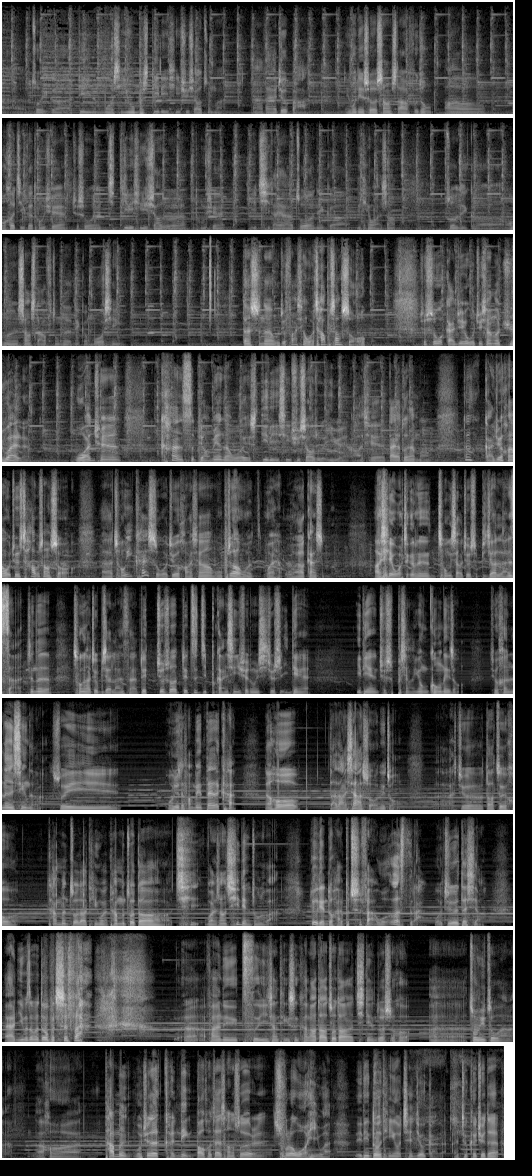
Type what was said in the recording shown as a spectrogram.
做一个地理的模型，因为我们是地理兴趣小组嘛，啊，大家就把，因为我那时候上师大附中，然后我和几个同学，就是我地理兴趣小组的同学一起，大家做那个那天晚上做那个我们上师大附中的那个模型，但是呢，我就发现我插不上手，就是我感觉我就像个局外人，我完全。看似表面呢，我也是地理兴趣小组的一员，而且大家都在忙，但感觉好像我就是插不上手。呃，从一开始我就好像我不知道我我我要干什么，而且我这个人从小就是比较懒散，真的从小就比较懒散，对，就是说对自己不感兴趣的东西，就是一点一点就是不想用功那种，就很任性的。所以我就在旁边待着看，然后打打下手那种，呃，就到最后。他们做到挺晚，他们做到七晚上七点钟了吧，六点多还不吃饭，我饿死了。我就是在想，哎呀，你们怎么都不吃饭？呃，反正那次印象挺深刻。然后到做到七点多时候，呃，终于做完了。然后他们，我觉得肯定，包括在场所有人，除了我以外，一定都挺有成就感的。就可觉得，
